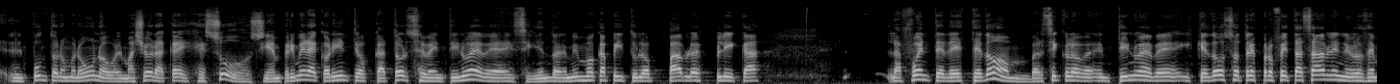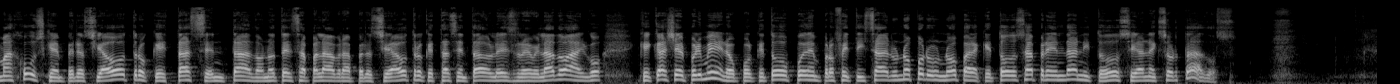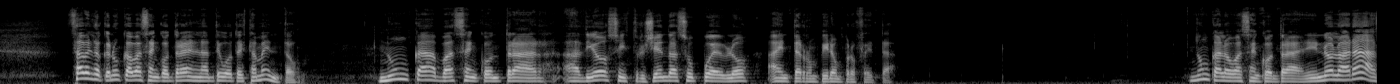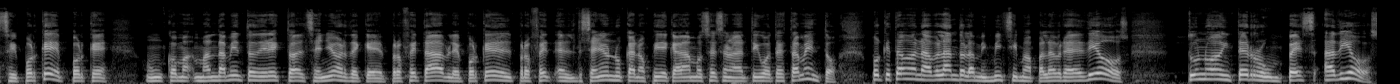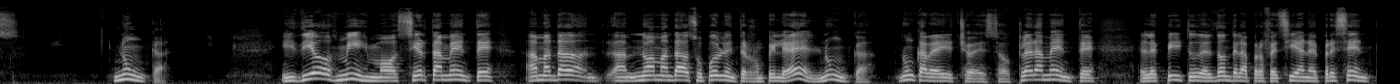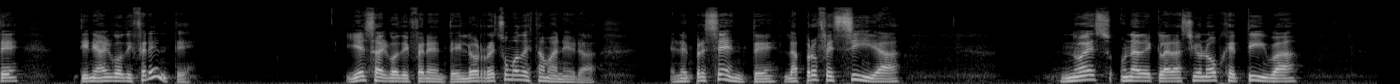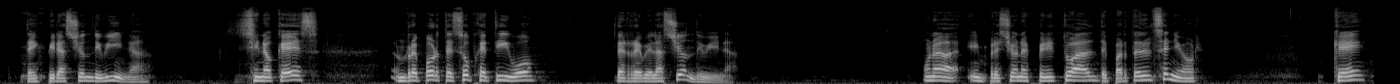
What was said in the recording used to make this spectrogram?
el punto número uno o el mayor acá es Jesús. Y en 1 Corintios 14, 29, siguiendo en el mismo capítulo, Pablo explica la fuente de este don, versículo 29, y que dos o tres profetas hablen y los demás juzguen, pero si a otro que está sentado, note esa palabra, pero si a otro que está sentado le es revelado algo, que calle el primero, porque todos pueden profetizar uno por uno para que todos aprendan y todos sean exhortados. ¿Sabes lo que nunca vas a encontrar en el Antiguo Testamento? Nunca vas a encontrar a Dios instruyendo a su pueblo a interrumpir a un profeta. Nunca lo vas a encontrar y no lo harás. ¿Y por qué? Porque un mandamiento directo al Señor de que el profeta hable. ¿Por qué el, el Señor nunca nos pide que hagamos eso en el Antiguo Testamento? Porque estaban hablando la mismísima palabra de Dios. Tú no interrumpes a Dios. Nunca. Y Dios mismo ciertamente ha mandado, no ha mandado a su pueblo a interrumpirle a él, nunca, nunca había hecho eso. Claramente el espíritu del don de la profecía en el presente tiene algo diferente. Y es algo diferente. Y lo resumo de esta manera. En el presente, la profecía no es una declaración objetiva de inspiración divina, sino que es un reporte subjetivo de revelación divina. Una impresión espiritual de parte del Señor que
